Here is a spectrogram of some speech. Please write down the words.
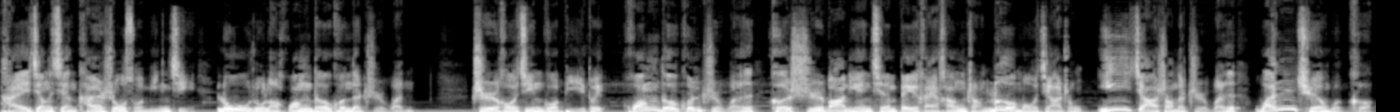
台江县看守所民警录入了黄德坤的指纹。之后经过比对，黄德坤指纹和十八年前被害行长乐某家中衣架上的指纹完全吻合。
